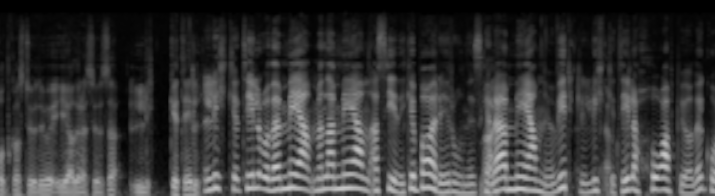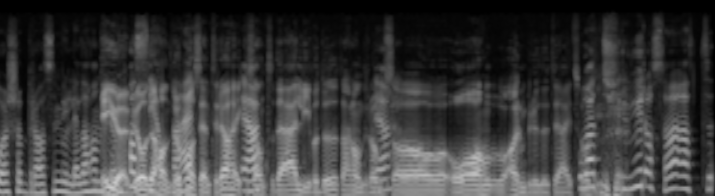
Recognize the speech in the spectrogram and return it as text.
podkaststudio i Adressehuset lykke til? Lykke til. Men, men jeg, mener, jeg sier det ikke bare ironisk heller. Jeg mener jo virkelig lykke ja. til. Jeg håper jo det går så bra som mulig. Det, det gjør vi jo. Det handler om pasienter, ja. Ikke ja. sant? Det er liv og død dette handler om. Ja. Så, og armbruddet til Eidsvoll. Og jeg tror også at,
